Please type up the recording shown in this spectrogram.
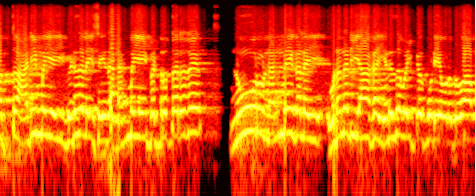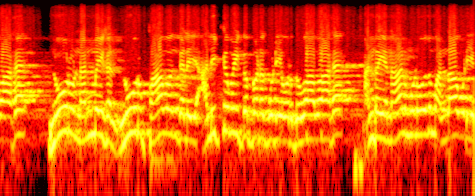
பத்து அடிமையை விடுதலை செய்த நன்மையை பெற்று தருது நூறு நன்மைகளை உடனடியாக எழுத வைக்கக்கூடிய ஒரு துவாவாக நூறு நன்மைகள் நூறு பாவங்களை அழிக்க வைக்கப்படக்கூடிய ஒரு துவாவாக அன்றைய நாள் முழுவதும் அல்லாவுடைய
